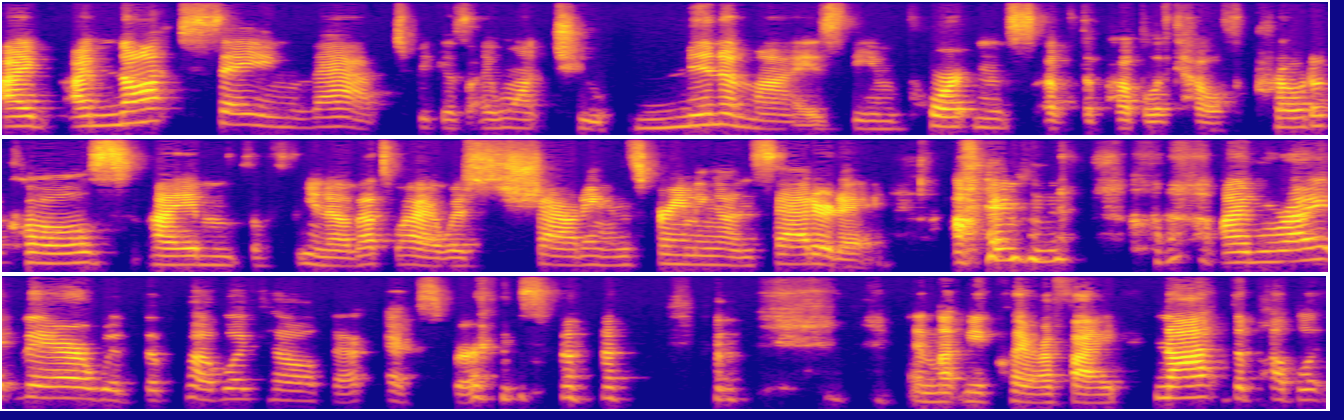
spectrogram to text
I, I'm not saying that because I want to minimize the importance of the public health protocols. I am, you know, that's why I was shouting and screaming on Saturday. I'm, I'm right there with the public health experts. and let me clarify, not the public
